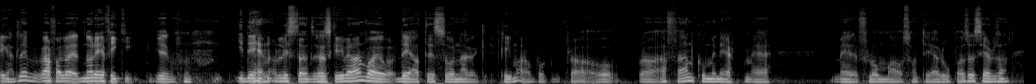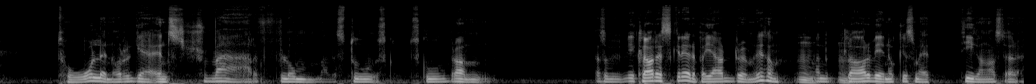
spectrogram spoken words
egentlig, i hvert fall når jeg fikk ideen og lyst til å skrive den, var jo det at jeg så den klimarapporten fra, fra, FN kombinert med, med flommer og sånt i Europa. Så ser du sånn Tåler Norge en svær flom eller stor skogbrann? Altså, vi klarer skredet på Gjerdrum, liksom, mm, men mm. klarer vi noe som er ti ganger større?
